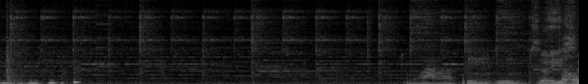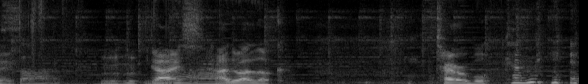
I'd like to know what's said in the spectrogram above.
wow. hmm So you so say. soft. hmm Guys, Wow. how do I look? Terrible. Come here.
